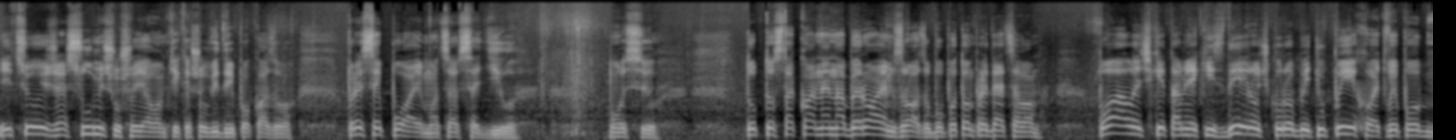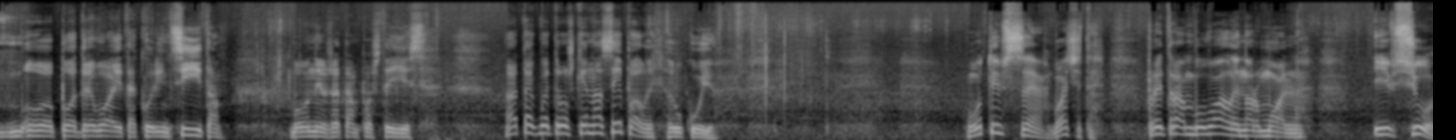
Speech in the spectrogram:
І цю же сумішу, що я вам тільки що в відрі показував, присипаємо це все діло. Ось. Тобто стакан не набираємо зразу, бо потім прийдеться вам палички, там якісь дирочку робити, упихувати, ви по- подриваєте корінці там, бо вони вже там пошти є. А так ви трошки насипали рукою. От і все, бачите? Притрамбували нормально. І все.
